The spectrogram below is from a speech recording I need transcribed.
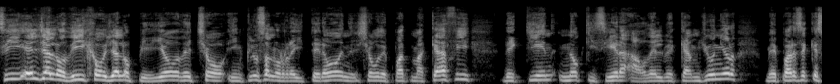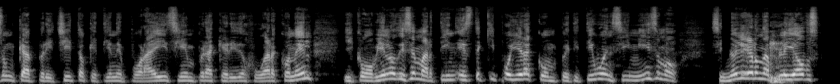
Sí, él ya lo dijo, ya lo pidió, de hecho, incluso lo reiteró en el show de Pat McAfee, de quien no quisiera a Odell Beckham Jr. Me parece que es un caprichito que tiene por ahí, siempre ha querido jugar con él. Y como bien lo dice Martín, este equipo ya era competitivo en sí mismo. Si no llegaron a playoffs,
